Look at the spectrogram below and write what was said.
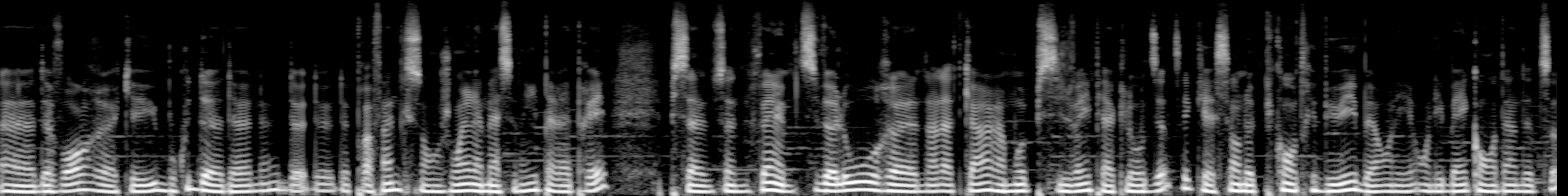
euh, de voir euh, qu'il y a eu beaucoup de, profanes qui sont joints à la maçonnerie par après. Puis ça, nous fait un petit velours euh, dans notre cœur, à moi, puis Sylvain, puis à Claudia, que si on a pu contribuer, ben on, est, on est bien content de ça.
